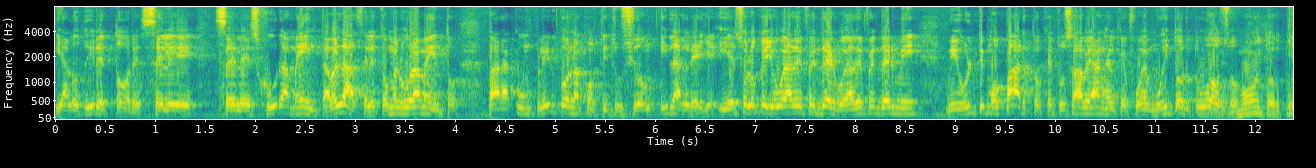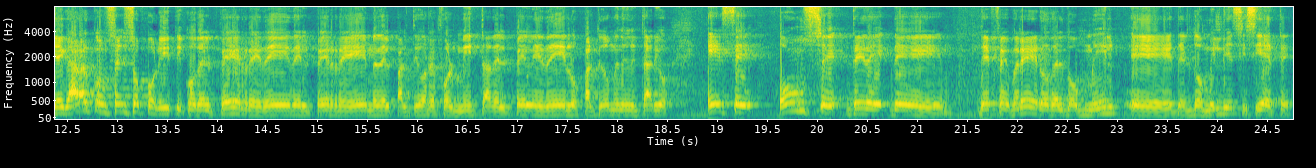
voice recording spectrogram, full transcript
y a los directores se, le, se les juramenta, ¿verdad? Se le toma el juramento para cumplir con la Constitución y las leyes. Y eso es lo que yo voy a defender. Voy a defender mi último parto, que tú sabes, Ángel, que fue muy tortuoso, muy tortuoso. llegar al consenso político del PRD, del PRM, del Partido Reformista, del PLD, los partidos minoritarios, ese 11 de, febrero del, 2000, eh, del 2017,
